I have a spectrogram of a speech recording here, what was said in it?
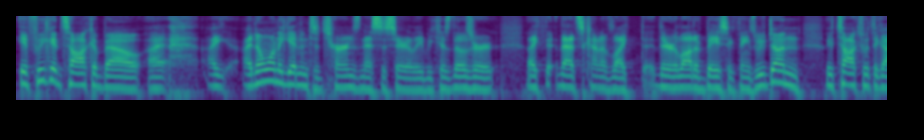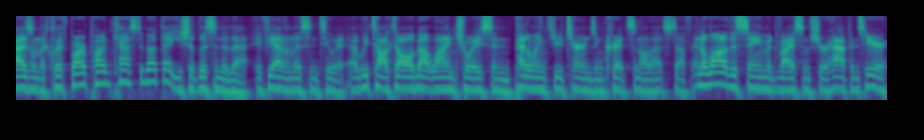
if we could talk about I I, I don't want to get into turns necessarily because those are like that's kind of like there are a lot of basic things we've done we've talked with the guys on the Clif Bar podcast about that you should listen to that if you haven't listened to it uh, we talked all about line choice and pedaling through turns and crits and all that stuff and a lot of the same advice I'm sure happens here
